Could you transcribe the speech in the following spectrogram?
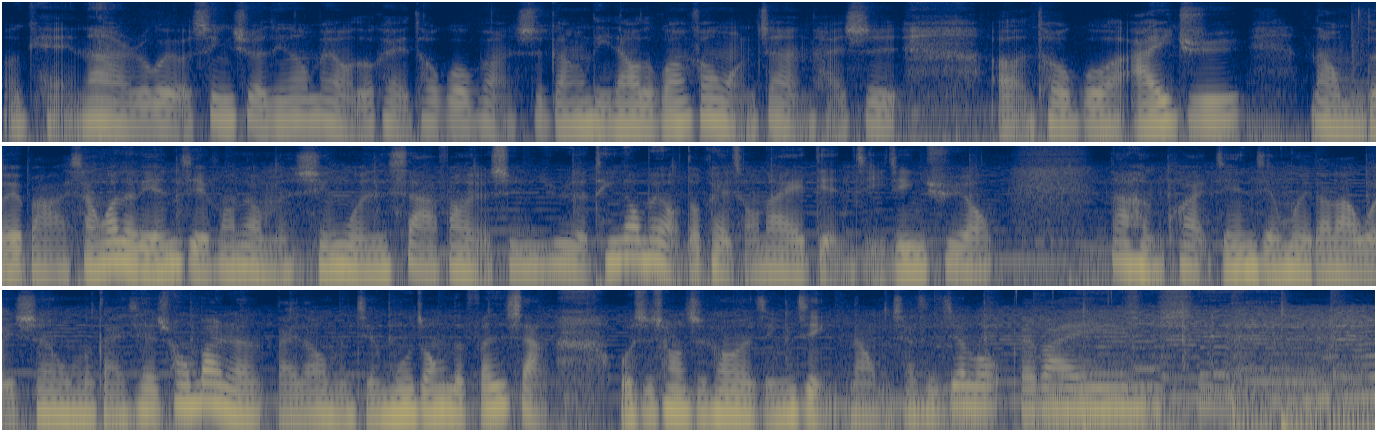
OK，那如果有兴趣的听众朋友，都可以透过不管是刚刚提到的官方网站，还是呃透过 IG，那我们都会把相关的链接放在我们新闻下方，有兴趣的听众朋友都可以从那里点击进去哦。那很快，今天节目也到达尾声，我们感谢创办人来到我们节目中的分享，我是创时空的景景，那我们下次见喽，拜拜。谢谢。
